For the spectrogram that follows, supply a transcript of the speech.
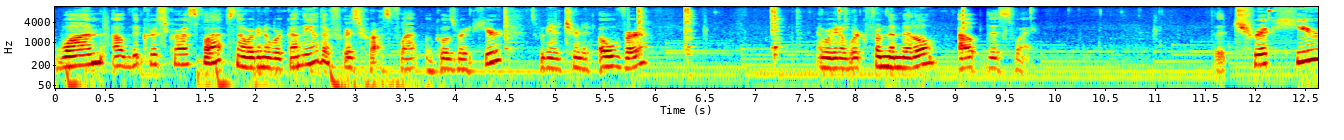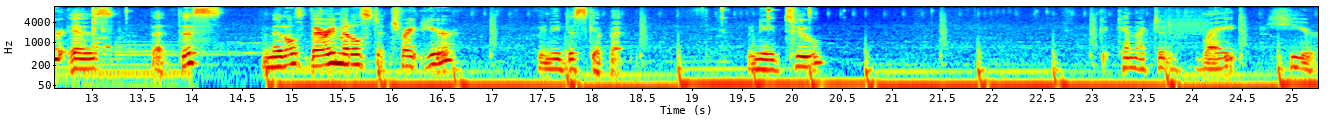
one of the crisscross flaps. Now we're going to work on the other crisscross flap. It goes right here. So we're going to turn it over and we're going to work from the middle out this way. The trick here is that this middle, very middle stitch right here, we need to skip it. We need to get connected right here,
